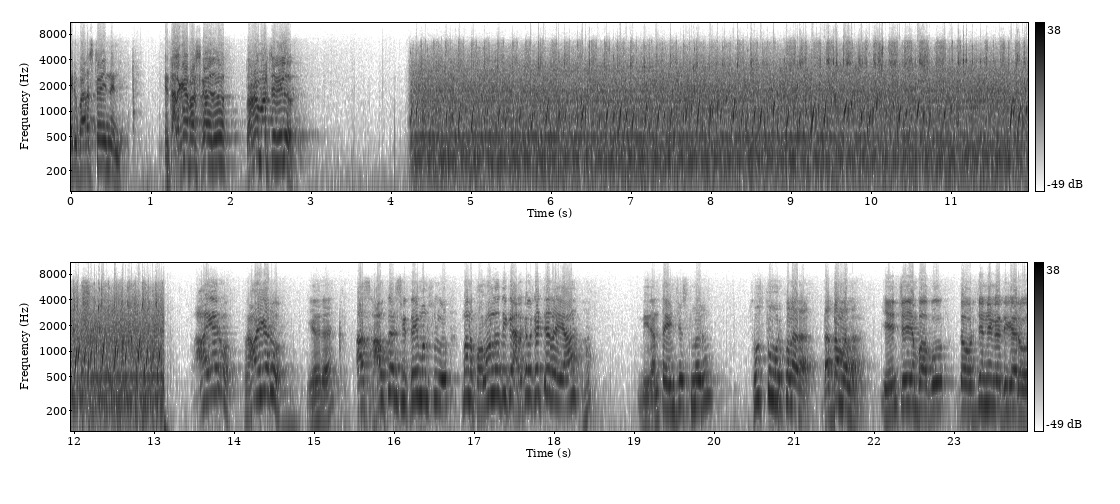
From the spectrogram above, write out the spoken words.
టైర్ బరస్ట్ అయిందండి. నీ తలకాయ బస్ కాదు త్వరగా మార్చ వీలు. రామయ్య గారు రామయ్య గారు ఎవరా? ఆ సావుకారి సిద్ధయ్య మనుషులు మన పొలంలో దిగి అరకలు కట్టారయ్యా. మీరంతా ఏం చేస్తున్నారు? చూస్తూ ఊరుకున్నారా? దద్దమ్మల్లారా ఏం చెయ్యం బాబు? దౌర్జన్యంగా దిగారు.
